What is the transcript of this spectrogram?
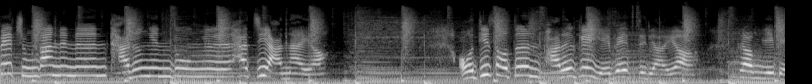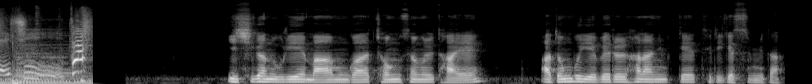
예배 중간에는 다른 행동을 하지 않아요. 어디서든 바르게 예배 드려요. 그럼 예배 시작! 이 시간 우리의 마음과 정성을 다해 아동부 예배를 하나님께 드리겠습니다.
